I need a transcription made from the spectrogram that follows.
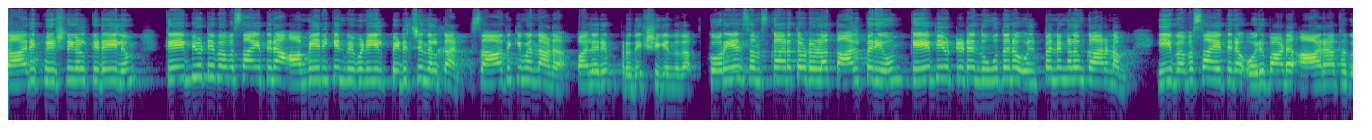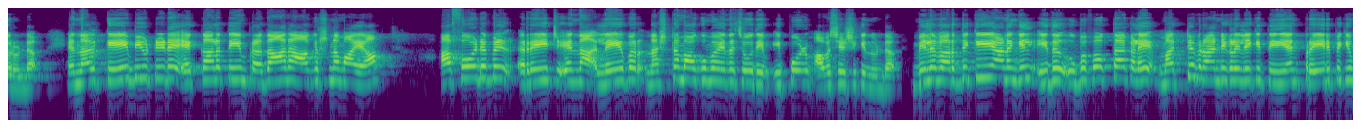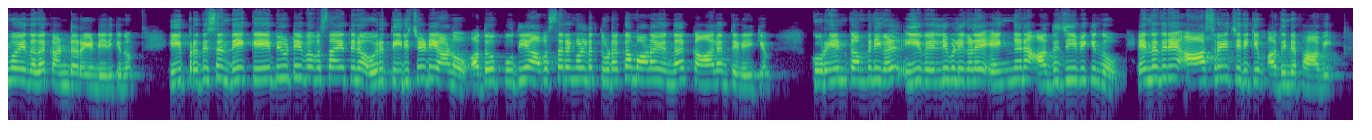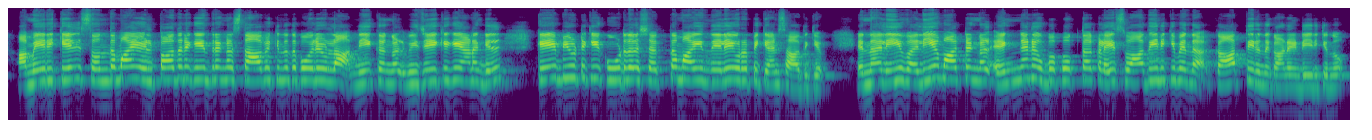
താരിഫ് ഭീഷണികൾക്കിടയിലും കെ ബ്യൂട്ടി വ്യവസായത്തിന് അമേരിക്കൻ വിപണിയിൽ പിടിച്ചു നിൽക്കാൻ സാധിക്കുമെന്നാണ് പലരും പ്രതീക്ഷിക്കുന്നത്. കൊറിയൻ സംസ്കാരത്തോടുള്ള താല്പര്യവും കെ ബ്യൂട്ടിയുടെ നൂതന ഉൽപ്പന്നങ്ങളും കാരണം ഈ വ്യവസായത്തിന് ഒരുപാട് ആരാധകരുണ്ട്. എന്നാൽ കെ ബ്യൂട്ടിയുടെ എക്കാലത്തെയും പ്രധാന ആകർഷണമായ അഫോർഡബിൾ റേറ്റ് എന്ന ലേബർ നഷ്ടമാകുമോ എന്ന ചോദ്യം ഇപ്പോഴും അവശേഷിക്കുന്നുണ്ട്. വില വർദ്ധിക്കുകയാണെങ്കിൽ ഇത് ഉപഭോക്താക്കളെ മറ്റ് ബ്രാൻഡുകളിലേക്ക് തിരിയാൻ പ്രേരിപ്പിക്കുമോ എന്നത് കണ്ടറിയേണ്ടിയിരിക്കുന്നു. ഈ പ്രതിസന്ധി കെ ബ്യൂട്ടി വ്യവസായത്തിന് ഒരു തിരിച്ചടിയാണോ അതോ പുതിയ അവസരങ്ങളുടെ തുടക്കമാണോ എന്ന് കാലം തെളിയിക്കും. കൊറിയൻ കമ്പനികൾ ഈ വെല്ലുവിളികളെ എങ്ങനെ അതിജീവിക്കുന്നു എന്നതിനെ ആശ്രയിച്ചിരിക്കും അതിന്റെ ഭാവി. അമേരിക്കയിൽ സ്വന്തമായ ഉൽപാദന കേന്ദ്രങ്ങൾ സ്ഥാപിക്കുന്നത് പോലെയുള്ള നീക്കങ്ങൾ വിജയിക്കുകയാണെങ്കിൽ കെ ബ്യൂട്ടിക്ക് കൂടുതൽ ശക്തമായി നിലയുറപ്പിക്കാൻ സാധിക്കും. എന്നാൽ ഈ വലിയ മാറ്റങ്ങൾ എങ്ങനെ ഉപഭോക്താക്കളെ സ്വാധീനിക്കുമെന്ന് കാത്തിരുന്ന് കാണേണ്ടിയിരിക്കുന്നു.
